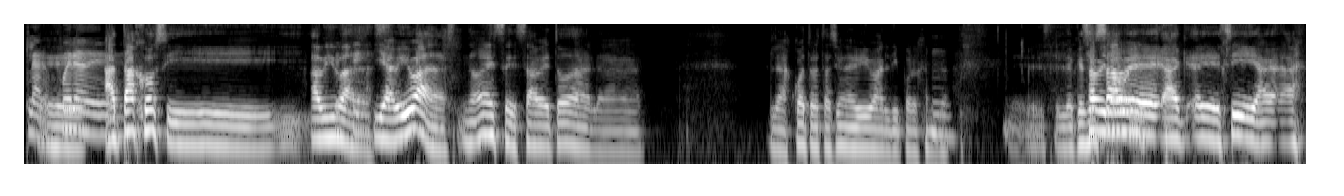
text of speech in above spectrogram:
Claro, eh, fuera de. atajos y, Avivadas. y avivadas. No ese sabe todas la- las cuatro estaciones de Vivaldi, por ejemplo. Mm. Es lo que Sabe se sabe, a- eh, sí, a- a-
